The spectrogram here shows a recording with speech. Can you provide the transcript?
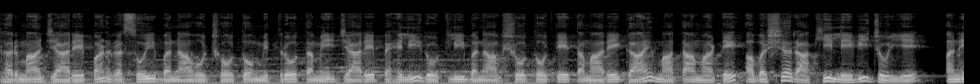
ઘરમાં જ્યારે પણ રસોઈ બનાવો છો, તો મિત્રો તમે જ્યારે પહેલી રોટલી બનાવશો, તો તે તમારે ગાય માતા માટે અવશ્ય રાખી લેવી જોઈએ અને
